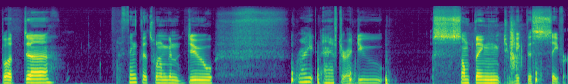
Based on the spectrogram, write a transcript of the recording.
but uh, I think that's what I'm going to do right after I do something to make this safer.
